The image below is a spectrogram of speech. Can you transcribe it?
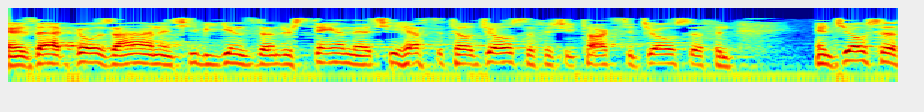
And as that goes on and she begins to understand that, she has to tell Joseph as she talks to Joseph. And, and Joseph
